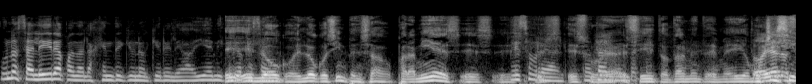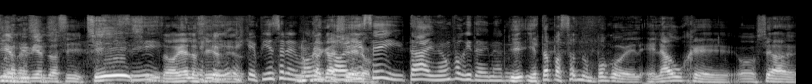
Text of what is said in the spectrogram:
uno se alegra cuando a la gente que uno quiere le va bien. Y Es, es loco, es loco, es impensado. Para mí es. Es, Es surreal, es surreal, totalmente. sí, totalmente desmedido. Todavía lo siguen gracias. viviendo así. Sí, Sí, sí. todavía lo es siguen. que, es que pienso en el Nunca momento ese y, ta, y me da un poquito de nervio. Y, y está pasando un poco el, el auge, o sea,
